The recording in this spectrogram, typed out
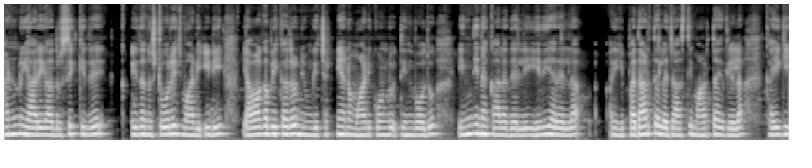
ಹಣ್ಣು ಯಾರಿಗಾದರೂ ಸಿಕ್ಕಿದರೆ ಇದನ್ನು ಸ್ಟೋರೇಜ್ ಮಾಡಿ ಇಡಿ. ಯಾವಾಗ ಬೇಕಾದರೂ ನಿಮಗೆ ಚಟ್ನಿಯನ್ನು ಮಾಡಿಕೊಂಡು ತಿನ್ಬೋದು. ಇಂದಿನ ಕಾಲದಲ್ಲಿ ಹಿರಿಯರೆಲ್ಲ ಈ ಪದಾರ್ಥ ಎಲ್ಲ ಜಾಸ್ತಿ ಮಾಡ್ತಾ ಇರಲಿಲ್ಲ. ಕೈಗೆ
